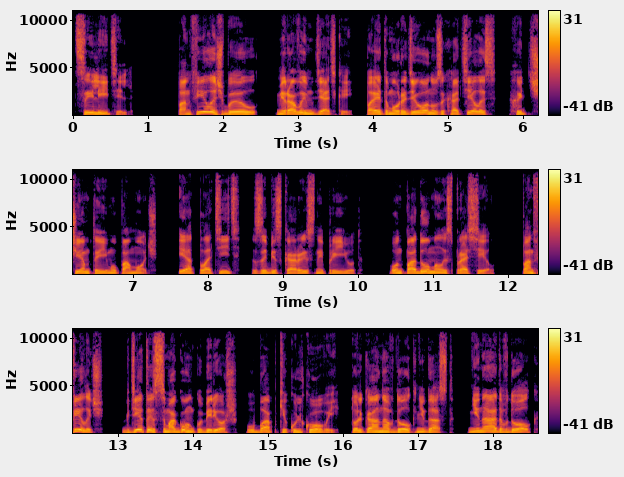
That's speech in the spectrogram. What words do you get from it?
Целитель. Панфилыч был мировым дядькой, поэтому Родиону захотелось хоть чем-то ему помочь и отплатить за бескорыстный приют. Он подумал и спросил. «Панфилыч, где ты самогонку берешь? У бабки Кульковой. Только она в долг не даст. Не надо в долг.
